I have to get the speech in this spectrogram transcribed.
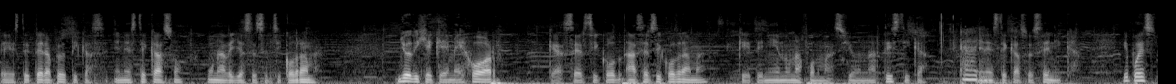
este, terapéuticas. En este caso, una de ellas es el psicodrama. Yo dije que mejor que hacer, psico, hacer psicodrama que teniendo una formación artística, en este caso escénica. Y pues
